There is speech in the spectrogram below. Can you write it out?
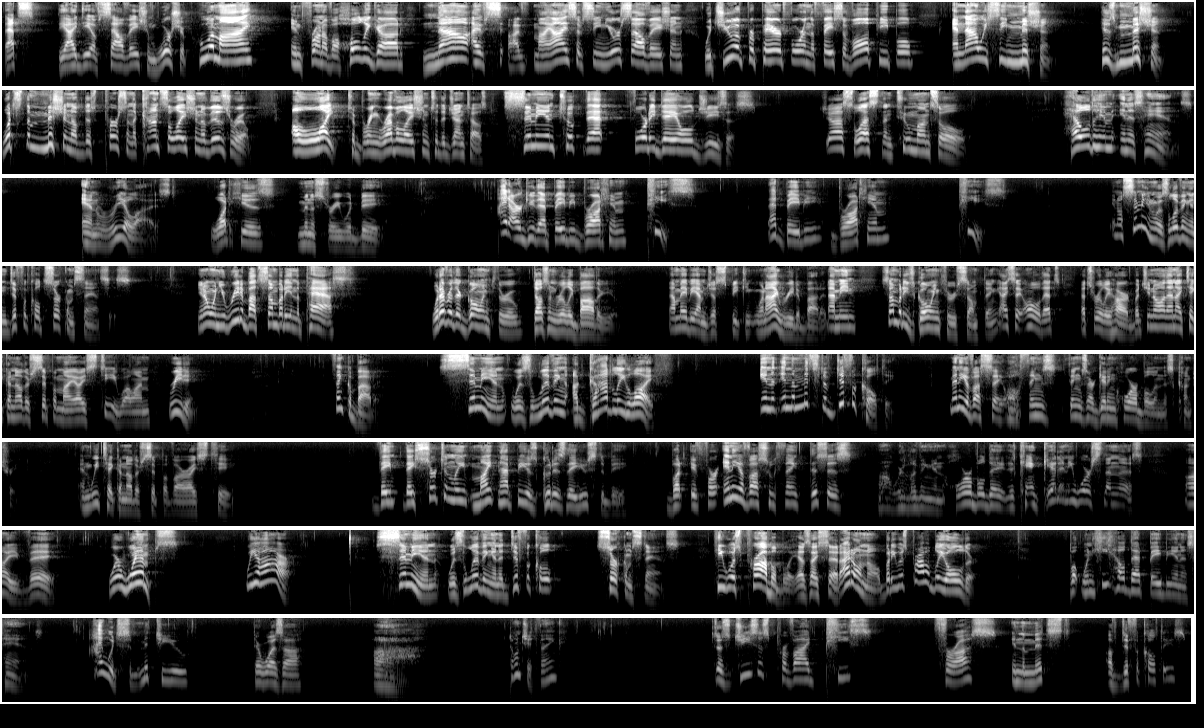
That's the idea of salvation, worship. Who am I in front of a holy God? Now I've, I've, my eyes have seen your salvation, which you have prepared for in the face of all people. And now we see mission. His mission. What's the mission of this person, the consolation of Israel? A light to bring revelation to the Gentiles. Simeon took that 40 day old Jesus, just less than two months old, held him in his hands, and realized what his ministry would be. I'd argue that baby brought him peace. That baby brought him peace. You know, Simeon was living in difficult circumstances. You know, when you read about somebody in the past, whatever they're going through doesn't really bother you. Now, maybe I'm just speaking when I read about it. I mean, somebody's going through something. I say, oh, that's, that's really hard. But you know, and then I take another sip of my iced tea while I'm reading. Think about it. Simeon was living a godly life in, in the midst of difficulty. Many of us say, oh, things, things are getting horrible in this country. And we take another sip of our iced tea. They, they certainly might not be as good as they used to be. But if for any of us who think this is, oh, we're living in horrible days, it can't get any worse than this. Oy vey. We're wimps. We are. Simeon was living in a difficult circumstance. He was probably, as I said, I don't know, but he was probably older. But when he held that baby in his hands, I would submit to you there was a, ah, don't you think? Does Jesus provide peace for us in the midst of difficulties?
